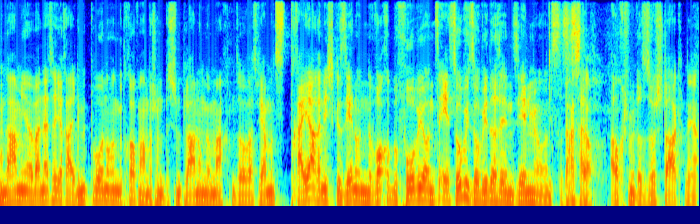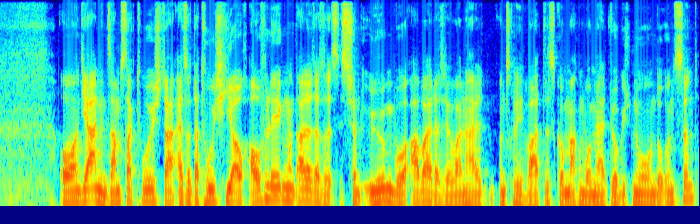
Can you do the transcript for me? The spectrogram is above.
Und da haben wir Vanessa ihre alte Mitbewohnerin getroffen, haben wir schon ein bisschen Planung gemacht und sowas. Wir haben uns drei Jahre nicht gesehen und eine Woche bevor wir uns eh sowieso wiedersehen, sehen wir uns. Das, Das ist halt doch. auch schon wieder so stark. Ja. Und ja, an den Samstag tue ich da, also da tue ich hier auch auflegen und alles. Also es ist schon irgendwo Arbeit. Also wir wollen halt unsere Privatdisco machen, wo wir halt wirklich nur unter uns sind.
